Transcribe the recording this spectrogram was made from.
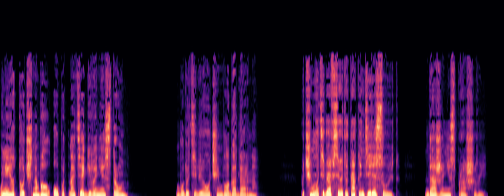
У нее точно был опыт натягивания струн. Буду тебе очень благодарна». Почему тебя все это так интересует? Даже не спрашивай.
